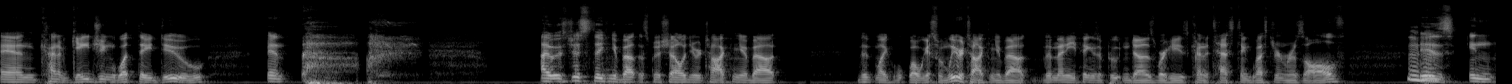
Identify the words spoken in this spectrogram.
and kind of gauging what they do. And I was just thinking about this, Michelle, when you were talking about the, like, well, I guess when we were talking about the many things that Putin does, where he's kind of testing Western resolve, is in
